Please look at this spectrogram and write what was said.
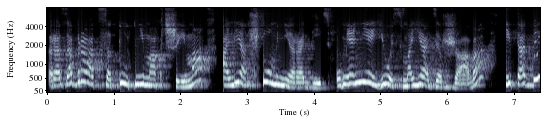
разобрацца тут немагчыма але что мне рабіць у мяне ёсць моя держава і тады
